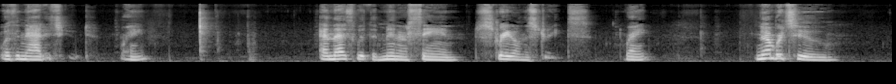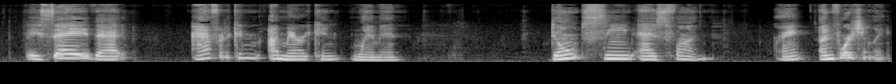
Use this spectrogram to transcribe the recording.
with an attitude, right? And that's what the men are saying straight on the streets, right? Number two, they say that African American women don't seem as fun, right? Unfortunately.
